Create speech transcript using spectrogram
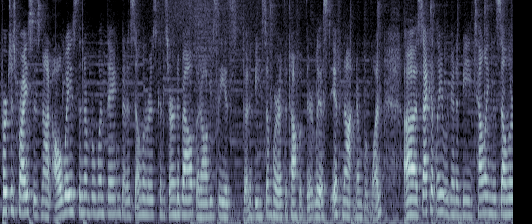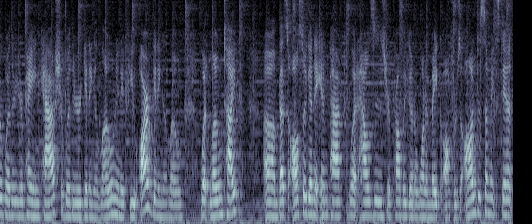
Purchase price is not always the number one thing that a seller is concerned about, but obviously it's going to be somewhere at the top of their list, if not number one. Uh, secondly, we're going to be telling the seller whether you're paying cash or whether you're getting a loan, and if you are getting a loan, what loan type um, that's also going to impact what houses you're probably going to want to make offers on to some extent.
